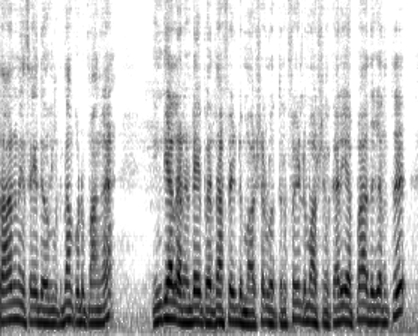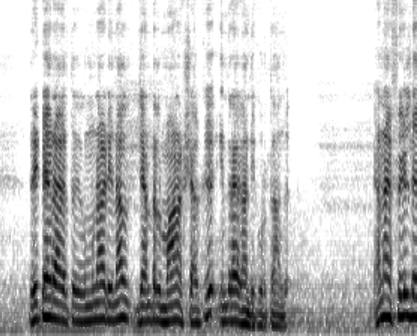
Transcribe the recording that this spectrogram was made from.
சாதனை செய்தவர்களுக்கு தான் கொடுப்பாங்க. இந்தியாவில் ரெண்டே பேர் தான் ஃபீல்டு மார்ஷல் ஒருத்தர் ஃபீல்டு மார்ஷல் கரியப்பா அதுக்கடுத்து ரிட்டையர் ஆகிறதுக்கு முன்னாடி நாள் ஜென்ரல் மானக்ஷாக்கு இந்திரா காந்தி கொடுத்தாங்க. ஏன்னா ஃபீல்டு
